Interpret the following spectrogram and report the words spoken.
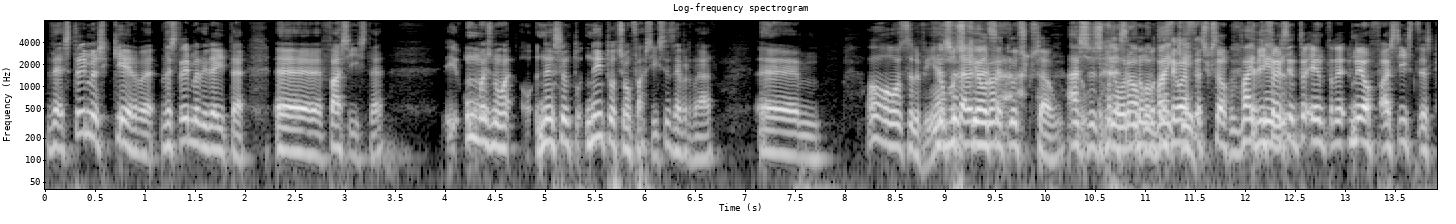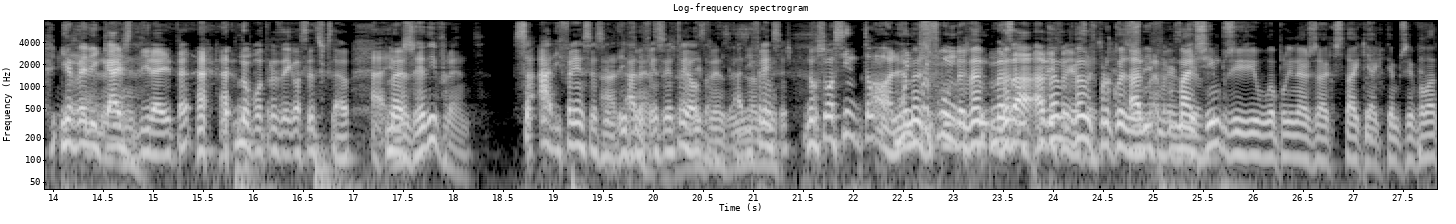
da extrema-esquerda, da extrema-direita eh, fascista. Umas não é- nem, são nem todos são fascistas, é verdade. Ehm, Oh, oh não vou achas que a agora essa Euro... tua discussão. Achas que a Não Europa vou vai que... essa discussão. vai a que... diferença entre, entre neofascistas e radicais de direita. não vou trazer agora essa discussão. Ah, mas mas é diferente. há diferenças, Há entre, há diferenças, diferenças entre há eles. diferenças, há diferenças. Não são assim tão Olha, muito mas profundas, vamos, mas há, há vamos- diferenças. Vamos para coisas Há diferenças. mais simples e o Apolinar já que está aqui há que tempos sem falar.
